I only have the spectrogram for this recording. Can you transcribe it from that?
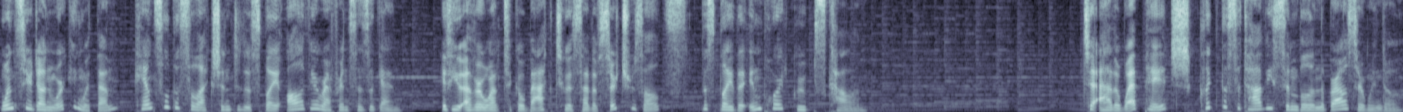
Once you're done working with them, cancel the selection to display all of your references again. If you ever want to go back to a set of search results, display the Import Groups column. To add a web page, click the Citavi symbol in the browser window.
